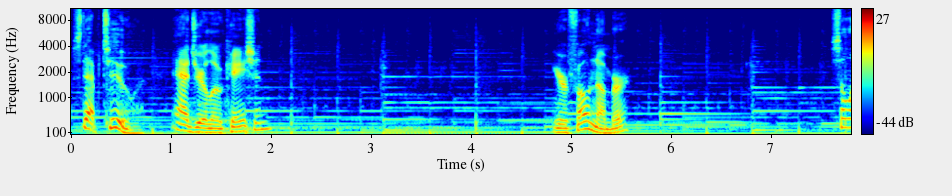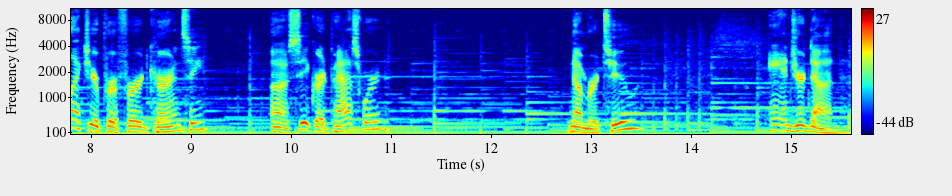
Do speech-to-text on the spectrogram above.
Step 2. Add your location, your phone number, select your preferred currency, a secret password, number 2, and you're done.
